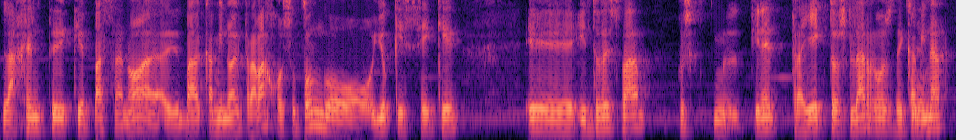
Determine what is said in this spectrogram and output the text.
la gente que pasa, ¿no? Va camino al trabajo, supongo, o yo que sé qué. Eh, y entonces va, pues tiene trayectos largos de caminar.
